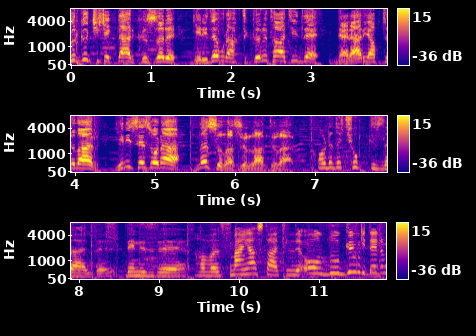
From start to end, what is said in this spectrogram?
Kırgın Çiçekler kızları geride bıraktıkları tatilde neler yaptılar? Yeni sezona nasıl hazırlandılar? Orada da çok güzeldi. Denizi, havası. Ben yaz tatili olduğu gün giderim,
